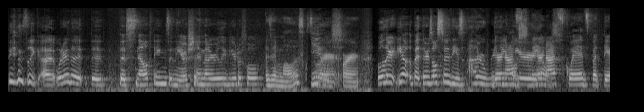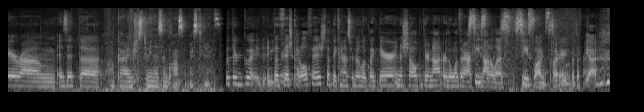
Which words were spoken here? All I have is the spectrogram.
these like uh, what are the the the snail things in the ocean that are really beautiful. Is it mollusks or, Eels. or Well, there, yeah, but there's also these other really they're not weird. they're not squids, but they're um is it the oh god I'm just doing this in class with my students. But they're good anyway. The fish cuttlefish that they kind of sort of look like they're in a shell, but they're not, or the ones that are actually sea nautilus. slugs. Sea slugs. Sorry. Okay, different. Yeah,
